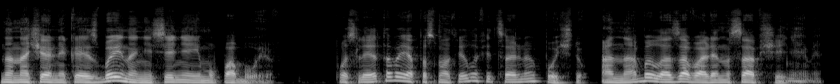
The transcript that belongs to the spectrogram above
на начальника СБ и нанесение ему побоев. После этого я посмотрел официальную почту. Она была завалена сообщениями.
